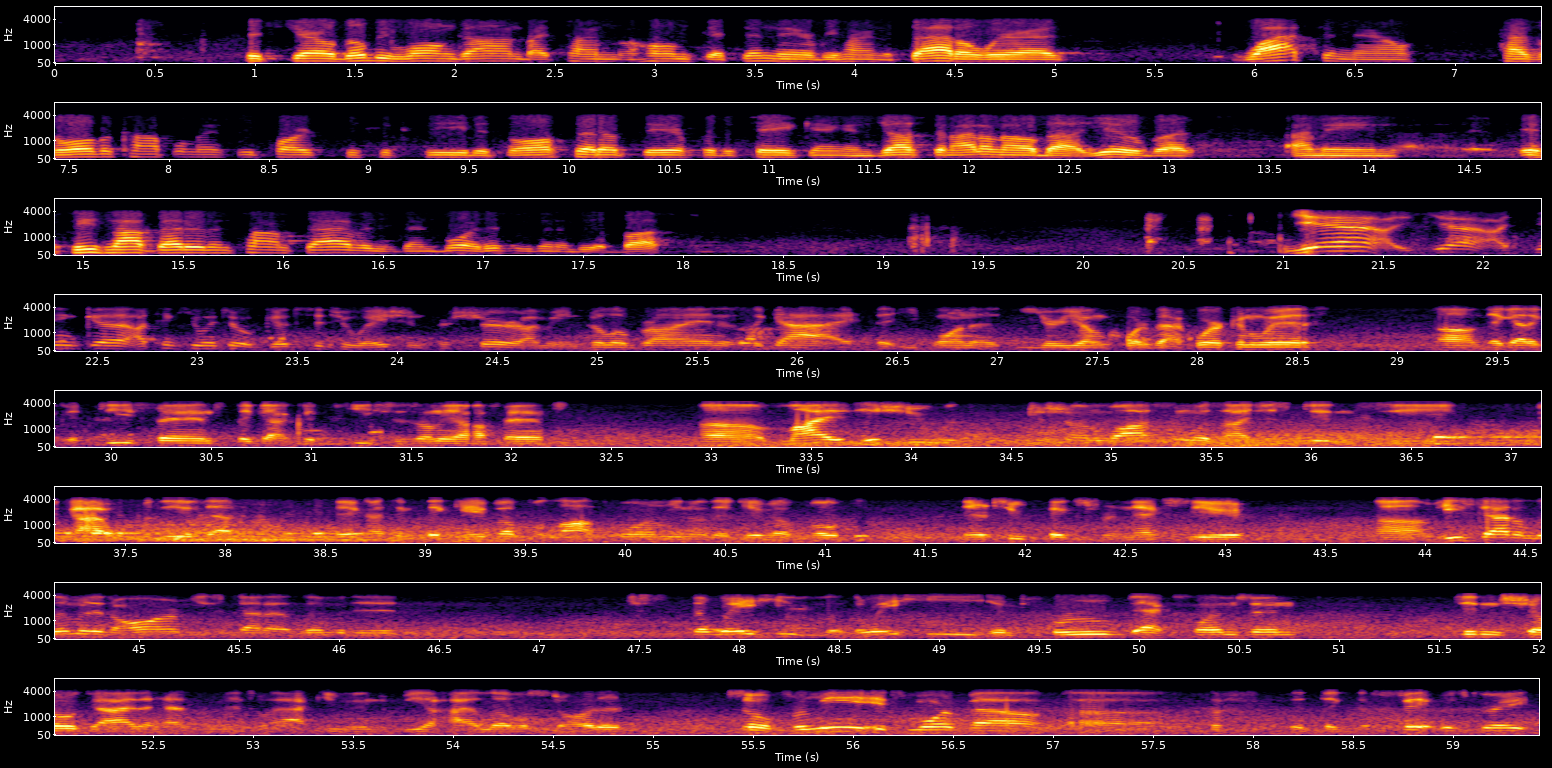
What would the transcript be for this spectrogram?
Fitzgerald, they'll be long gone by the time Mahomes gets in there behind the saddle. Whereas Watson now has all the complementary parts to succeed. It's all set up there for the taking. And Justin, I don't know about you, but I mean, if he's not better than Tom Savage, then boy, this is going to be a bust. Yeah, yeah, I think uh, I think he went to a good situation for sure. I mean, Bill O'Brien is the guy that you want your young quarterback working with. Um, they got a good defense. They got good pieces on the offense. Um, my issue with Deshaun Watson was I just didn't see the guy worthy of that pick. I think they gave up a lot for him. You know, they gave up both their two picks for next year. Um, he's got a limited arm. He's got a limited Just the way he the way he improved at Clemson didn't show a guy that has the mental acumen to be a high level starter. So for me, it's more about uh, the, the the fit was great.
